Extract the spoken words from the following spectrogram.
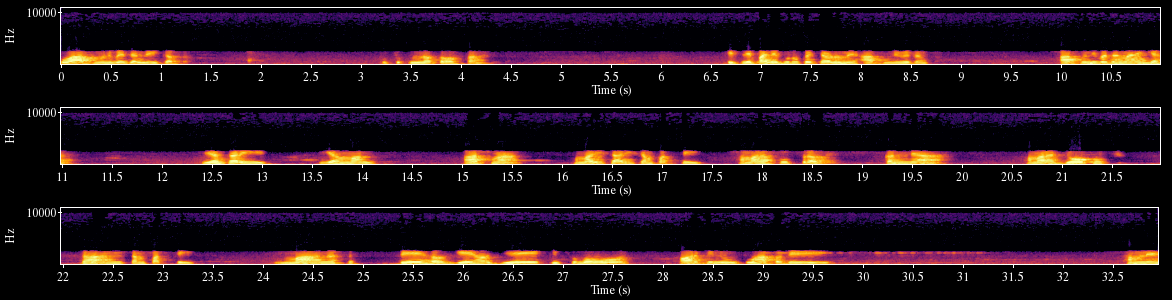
वो आत्मनिवेदन नहीं कर सकता। तो उन्नत अवस्था नहीं इसलिए पहले गुरु के चरणों में आत्मनिवेदन आत्मनिवेदन माने क्या? यह शरीर, यह मन, आत्मा, हमारी सारी संपत्ति, हमारा पुत्र, कन्या, हमारा जो कुछ, धन, संपत्ति, मानस देह, गेह, जे किछु मोर अर्पिनु तुहा पदे हमने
